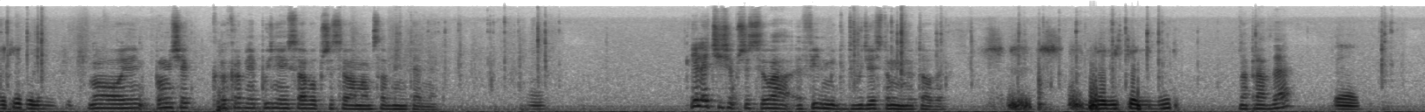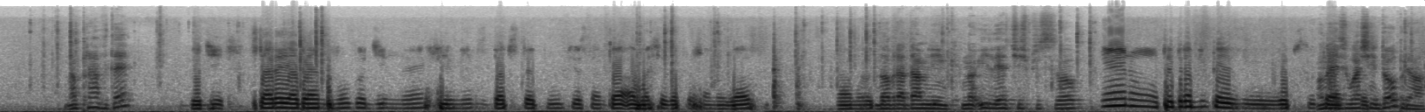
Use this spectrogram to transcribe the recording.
Jakiego limitu? No, ja- bo mi się okropnie później słabo przysyła, mam sobie internet. No. Ile ci się przysyła filmik 20-minutowy? 20 minut? Naprawdę? Tak. Naprawdę? Godzin... Stary, ja dałem dwugodzinny filmik z dubstepu, piosenka, a właśnie zapraszamy was na moje... Dobra, dam link. No ile ciś przysyłał? Nie no, ta drabinka jest zepsuta. Ona jest właśnie dobra.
